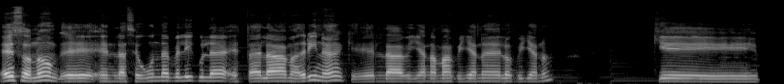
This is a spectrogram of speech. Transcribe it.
Eso, ¿no? Eh, en la segunda película está la madrina, que es la villana más villana de los villanos, que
